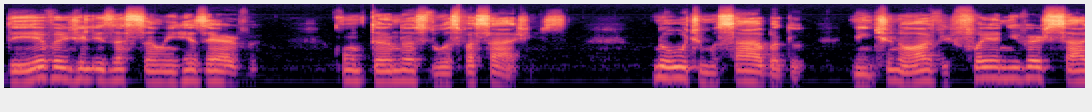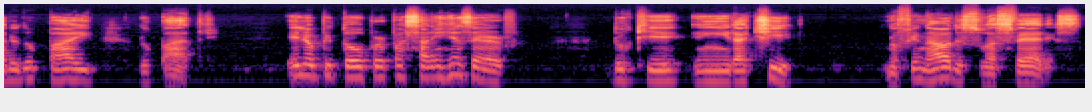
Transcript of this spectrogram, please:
de evangelização em reserva, contando as duas passagens. No último sábado, 29, foi aniversário do pai do padre. Ele optou por passar em reserva, do que em Irati, no final de suas férias.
